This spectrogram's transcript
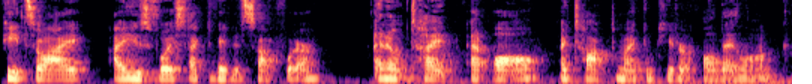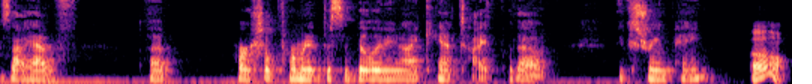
Pete, so I, I use voice activated software. I don't type at all. I talk to my computer all day long because I have a partial permanent disability and I can't type without extreme pain. Oh,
